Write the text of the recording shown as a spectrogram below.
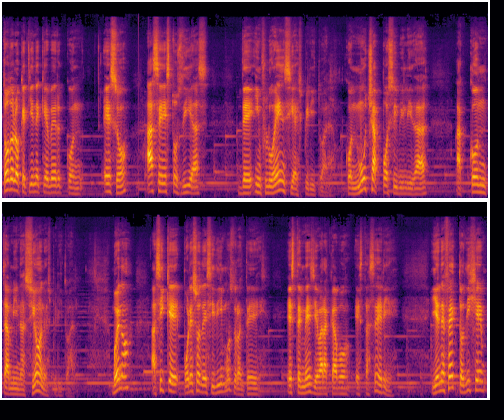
Todo lo que tiene que ver con eso hace estos días de influencia espiritual, con mucha posibilidad a contaminación espiritual. Bueno, así que por eso decidimos durante este mes llevar a cabo esta serie. Y en efecto, dije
